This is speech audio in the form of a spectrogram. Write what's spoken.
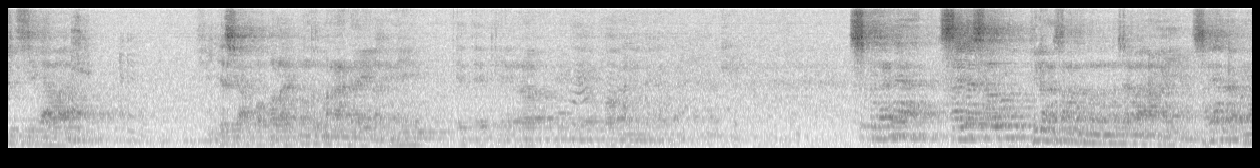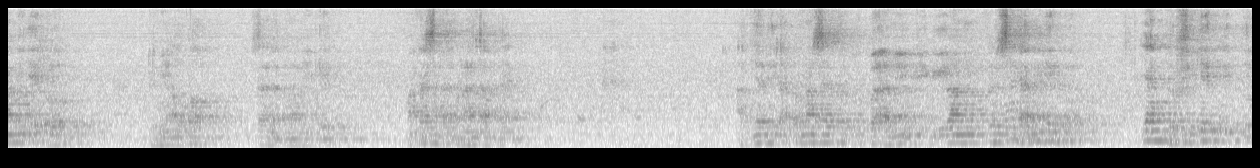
fisikawan ya siapa lah untuk menandai lah ini? PT Gero, PT Opo kan sebenarnya saya selalu bilang sama teman-teman jamaah lain saya nggak pernah mikir loh demi Allah saya nggak pernah mikir. Maka saya nggak pernah capek. Artinya tidak pernah saya terbebani pikiran dan saya nggak mikir loh. Yang berpikir itu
